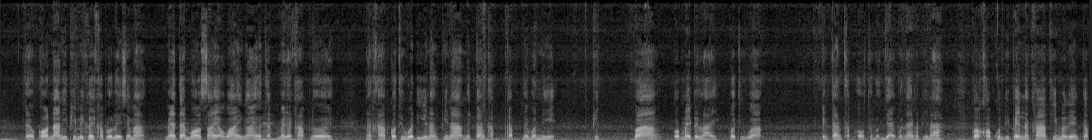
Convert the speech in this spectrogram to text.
อืม แต่ก่อนหน้านี้พี่ไม่เคยขับรถเลยใช่ไหมแม้แต่มอไซค์เอาว่าง่ายๆก็แทบอ่าไม่ได้ขับเลยนะครับ ก็ถือว่าดีนะพี่นะในการขับกลับในวันนี้ผิดบ้างก็ไม่เป็นไร เพราะถือว่าเป็นการขับออกถนนใหญ่วันแรกนะพี่นะ ก็ขอบคุณพี่เพนนะครับ ที่มาเรียนกับ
